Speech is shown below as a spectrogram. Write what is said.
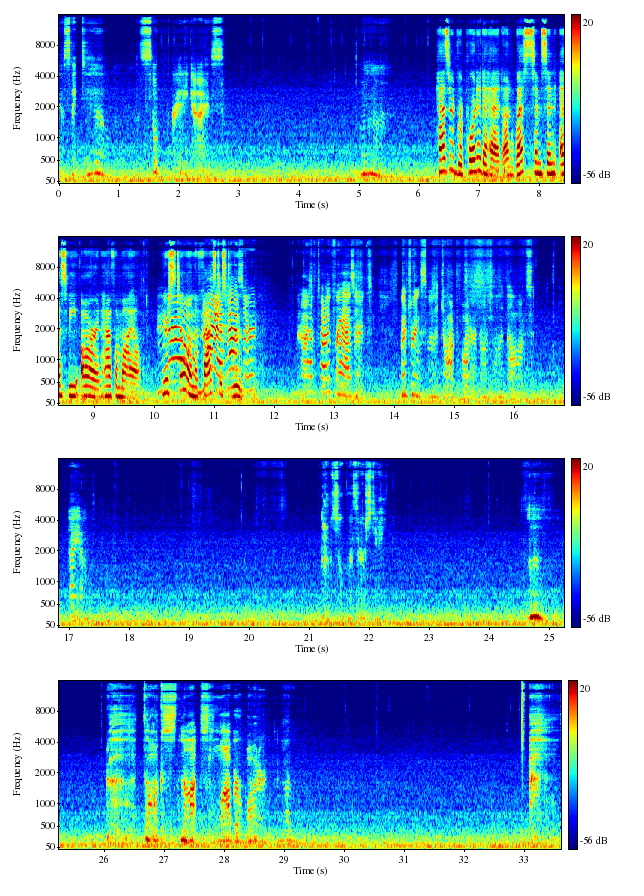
Yes, I do. It's so pretty, guys. Mm. Hazard reported ahead on West Simpson SVR in half a mile. You're still on the No, fastest route. hazard. We don't have time for hazards. I'm gonna drink some of the dog water. Don't tell the dogs. I am. I'm super thirsty. Mm. Dog snot slobber water.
